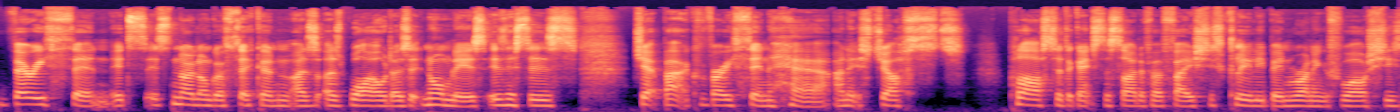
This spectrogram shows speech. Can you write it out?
very thin. It's it's no longer thick and as, as wild as it normally is. This is jet black, very thin hair, and it's just plastered against the side of her face. She's clearly been running for a while. She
